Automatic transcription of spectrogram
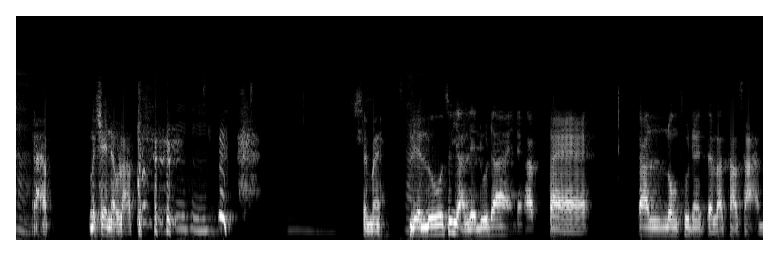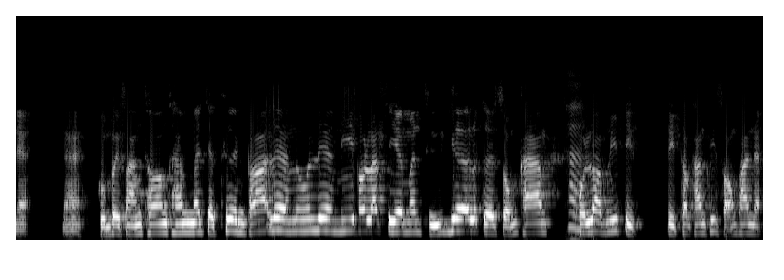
ค่ะนะครับ ไม่ใช่แนวรับอือฮึอืมใช่ไหมใช่เรียนรู้ทุกอย่างเรียนรู้ได้นะครับ แต่ การลงทุนในแต่ละตราสารเนี่ยนะฮะคุณไปฟังทองคำมันจะขึ้น เพราะเรื่องนู้นเรื่องนี้เพราะรัสเซียมันถือเยอะแล้วเกิดสงครามค่ะคนรอบนี้ติดติดทองคำที่สองพันเนี่ย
